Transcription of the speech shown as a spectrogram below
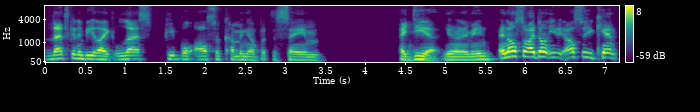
that's going to be like less people also coming up with the same idea. You know what I mean? And also, I don't. Also, you can't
